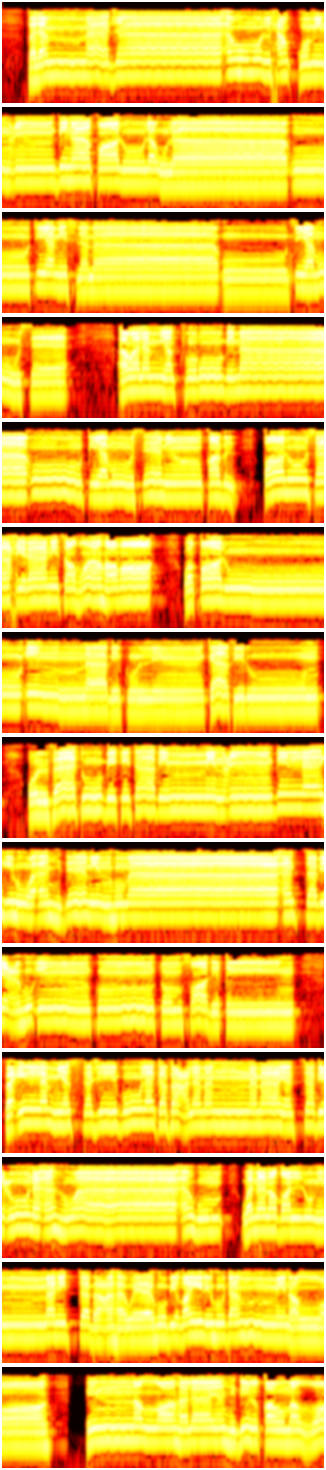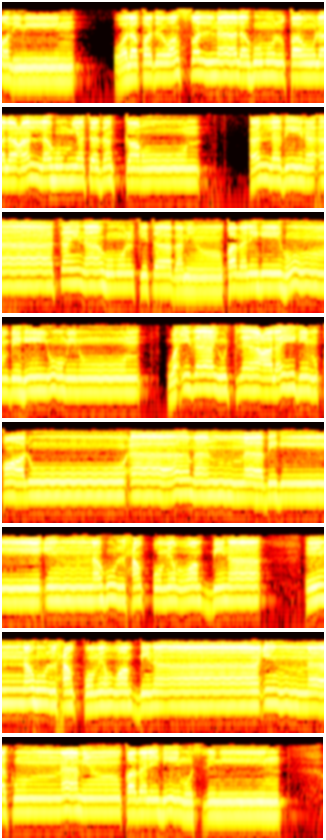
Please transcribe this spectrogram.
فلما جاءهم الحق من عندنا قالوا لولا أوتي مثل ما أوتي موسى أولم يكفروا بما أوتي موسى من قبل قالوا ساحران تظاهرا وقالوا إنا بكل كافرون. قل فاتوا بكتاب من عند الله هو أهدى منهما أتبعه إن كنتم صادقين. فإن لم يستجيبوا لك فاعلم أنما يتبعون أهواءهم. ومن ضل ممن اتبع هواه بغير هدى من الله إن الله لا يهدي القوم الظالمين ولقد وصلنا لهم القول لعلهم يتذكرون الذين آتيناهم الكتاب من قبله هم به يؤمنون وإذا يتلى عليهم قالوا آمنا به إنه الحق من ربنا إنه الحق من ربنا إنا كنا من قبله مسلمين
